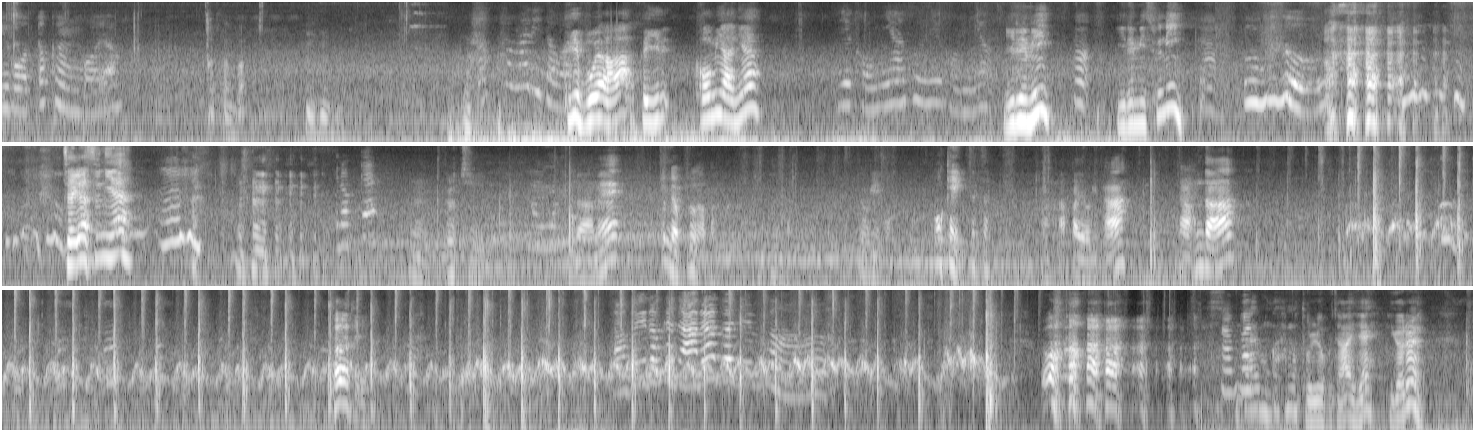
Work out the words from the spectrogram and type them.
이거 어떻게 한 거야? 어떤 거? 그게 뭐야? 그 이름, 거미 아니야? 얘 거미야, 손이 거미야. 이름이? 어. 이름이 순이? 어, 무서워. 제가 순이야? 이렇게? 응, 그렇지. 그 다음에 좀 옆으로 가봐. 여기 봐. 오케이, 됐어. 어, 아빠 여기 봐. 자, 한다. 잘하지? 나도 이렇게 잘하고 싶어. 짧은 거 한번 돌려보자. 이제 이거를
